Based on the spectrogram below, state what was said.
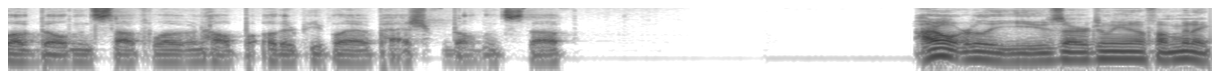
love building stuff. Love and help other people have a passion for building stuff. I don't really use Arduino. If I'm gonna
